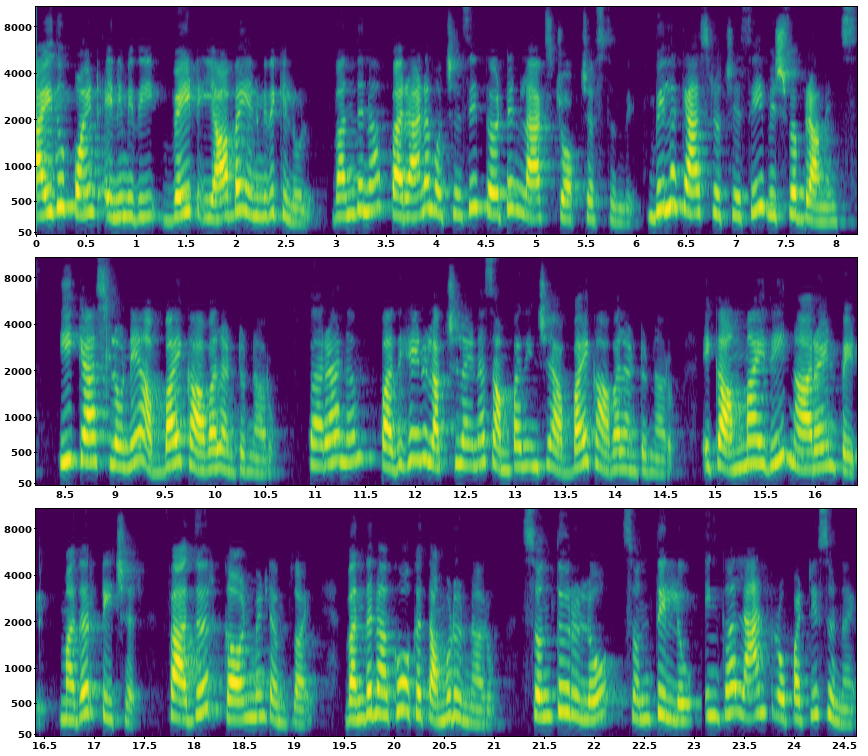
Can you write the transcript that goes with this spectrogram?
ఐదు పాయింట్ ఎనిమిది వెయిట్ యాభై ఎనిమిది కిలోలు. వందన పరాణం వచ్చేసి థర్టీన్ ల్యాక్స్ జాబ్ చేస్తుంది. వీళ్ళ క్యాస్ట్ వచ్చేసి విశ్వ బ్రాహ్మిన్స్. ఈ క్యాస్ట్లోనే అబ్బాయి కావాలంటున్నారు. పరాణం పదిహేను లక్షలైనా సంపాదించే అబ్బాయి కావాలంటున్నారు. ఇక అమ్మాయిది Narayanpet mother teacher. Father government employee వందనకు ఒక తమ్ముడు ఉన్నారు సొంతూరులో సొంతిల్లు ఇంకా ల్యాండ్ ప్రాపర్టీస్ ఉన్నాయి.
